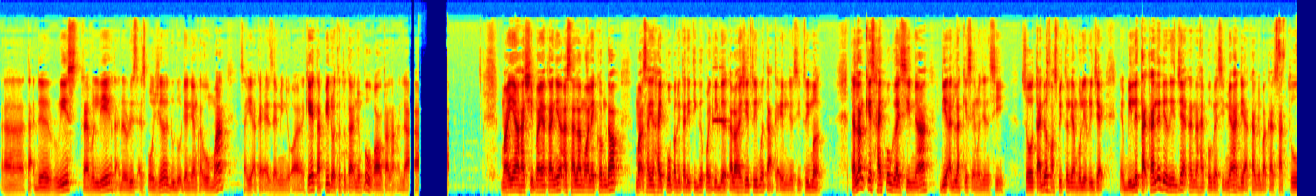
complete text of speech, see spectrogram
uh, tak ada risk travelling, tak ada risk exposure, duduk diam-diam kat rumah, saya akan examine you all. Okay, tapi doktor tu tak jumpa, Allah Taala. Maya Hashim Maya tanya, Assalamualaikum dok. Mak saya hypo pagi tadi 3.3. Kalau Hashim terima tak ke emergency? Terima. Dalam kes hypoglycemia, dia adalah kes emergency. So, tak ada hospital yang boleh reject. Eh, bila tak kala dia reject kerana hypoglycemia, dia akan menyebabkan satu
